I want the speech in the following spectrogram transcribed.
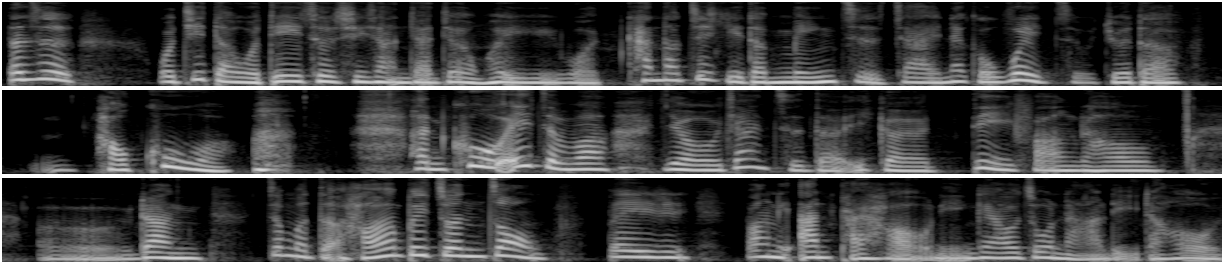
但是我记得我第一次去参加这种会议，我看到自己的名字在那个位置，我觉得嗯好酷哦，很酷！诶，怎么有这样子的一个地方，然后呃让这么的好像被尊重，被帮你安排好你应该要做哪里，然后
